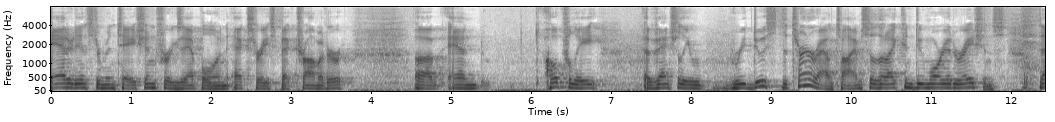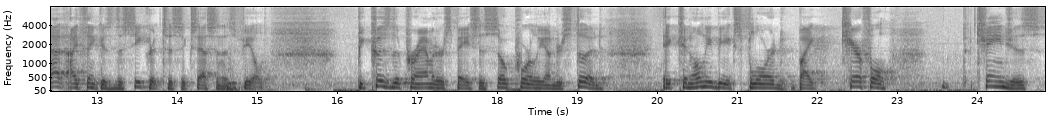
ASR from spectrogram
added instrumentation, for example, an X ray spectrometer, uh, and hopefully eventually reduce the turnaround time so that I can do more iterations. That, I think, is the secret to success in this field. Because the parameter space is so poorly understood, it can only be explored by careful changes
